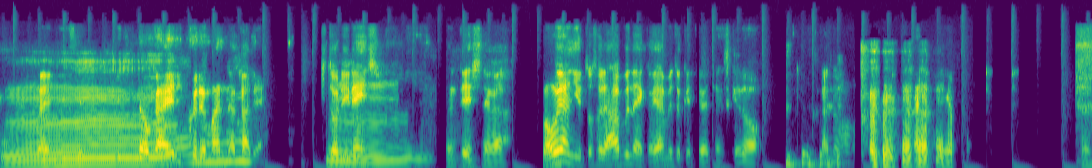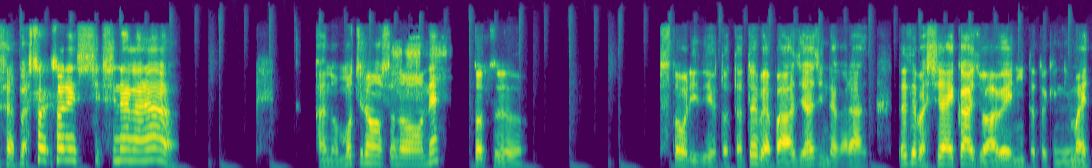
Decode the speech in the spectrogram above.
うーん 人帰り、車の中で。一人練習、習。運転しながら。まあ、親に言うとそれ危ないからやめとけって言われたんですけど、あの、さそそれししながら、あの、もちろんそのね、一つ、ストーリーで言うと、例えばやっぱアジア人だから、例えば試合会場アウェイに行った時に、まあ、例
